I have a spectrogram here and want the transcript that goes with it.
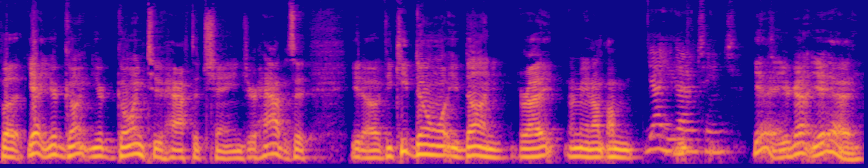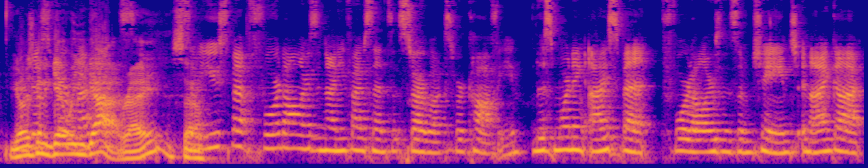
but yeah, you're going you're going to have to change your habits. It, you know, if you keep doing what you've done, right? I mean, I'm, I'm yeah, you gotta change. yeah, you're gonna, yeah, you're always gonna get what you got, reference. right? So you spent four dollars and ninety five cents at Starbucks for coffee. This morning I spent four dollars and some change, and I got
